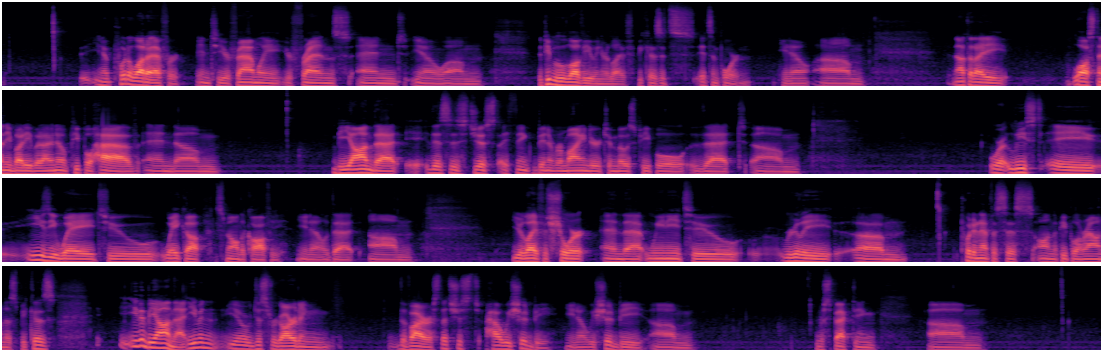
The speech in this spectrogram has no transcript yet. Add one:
you know, put a lot of effort into your family, your friends, and you know, um, the people who love you in your life because it's it's important. You know, um, not that I lost anybody, but I know people have, and um, beyond that, this has just I think been a reminder to most people that um, or at least a easy way to wake up and smell the coffee. You know that um, your life is short, and that we need to really um, put an emphasis on the people around us because even beyond that, even you know just regarding the virus, that's just how we should be. You know, we should be um, respecting. Um,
